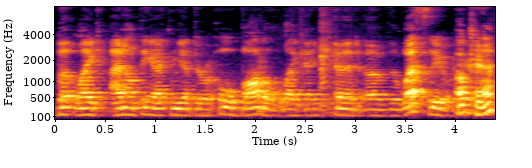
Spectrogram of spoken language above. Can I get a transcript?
but like I don't think I can get through a whole bottle like I could of the Wesley over here. Okay.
